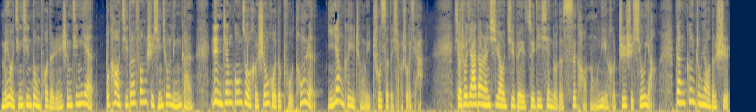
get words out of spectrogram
没有惊心动魄的人生经验，不靠极端方式寻求灵感，认真工作和生活的普通人。一样可以成为出色的小说家。小说家当然需要具备最低限度的思考能力和知识修养，但更重要的是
